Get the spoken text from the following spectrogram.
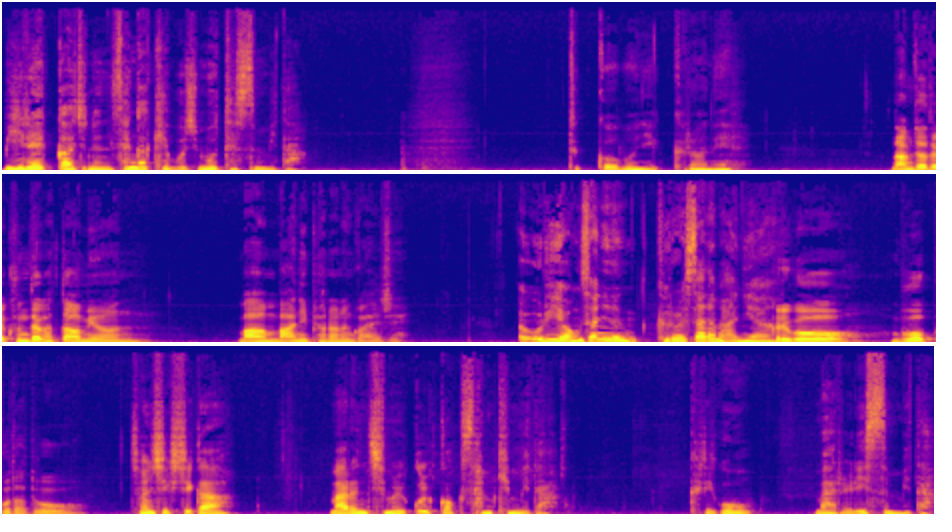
미래까지는 생각해보지 못했습니다. 듣고 보니 그러네. 남자들 군대 갔다 오면 마음 많이 변하는 거 알지? 우리 영선이는 그럴 사람 아니야. 그리고 무엇보다도 천식 씨가 마른 침을 꿀꺽 삼킵니다. 그리고 말을 잇습니다.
